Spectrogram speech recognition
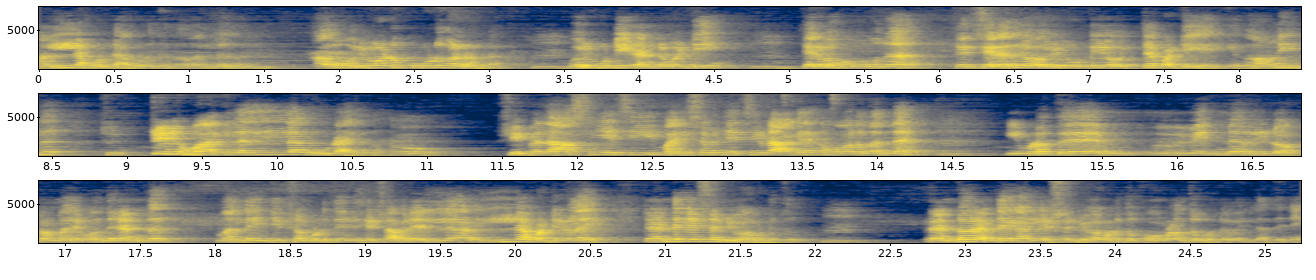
നല്ല ഫുഡാണ് കൊടുക്കുന്നത് നല്ലത്. അതും ഒരുപാട് കൂടുകളുണ്ട്. ഒരു കുട്ടി രണ്ട് പട്ടി ചിലപ്പോ ചിലപ്പോൾ മൂന്ന് ചിലതിൽ ഒരു കുട്ടി ഒറ്റ പട്ടിയായിരിക്കും. കാരണം ഇത് ചുറ്റിനും ബാക്കിലെല്ലാം കൂടായിരുന്നു. പക്ഷെ ഇപ്പൊ ലാസ്റ്റ് ചേച്ചി മരിച്ച ചേച്ചിയുടെ ആഗ്രഹം പോലെ തന്നെ ഇവിടത്തെ വെറ്റിനറി ഡോക്ടർമാര് വന്ന് രണ്ട് നല്ല ഇഞ്ചക്ഷൻ കൊടുത്തതിന് ശേഷം അവരെല്ലാ എല്ലാ പട്ടികളെയും രണ്ട് ലക്ഷം രൂപ കൊടുത്തു. രണ്ടോ രണ്ടോ രണ്ടേകാൽ ലക്ഷം രൂപ കൊടുത്ത് കോവളത്ത് കൊണ്ടുപോയി അതിനെ.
